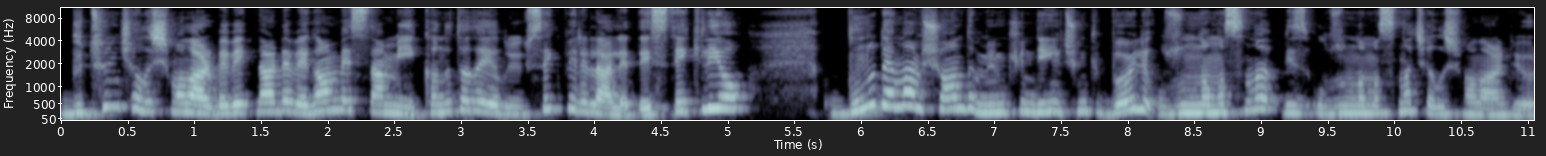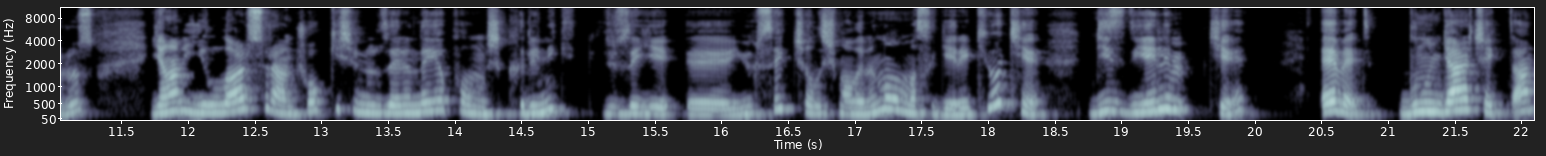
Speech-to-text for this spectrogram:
bütün çalışmalar bebeklerde vegan beslenmeyi kanıta dayalı yüksek verilerle destekliyor. Bunu demem şu anda mümkün değil çünkü böyle uzunlamasına biz uzunlamasına çalışmalar diyoruz. Yani yıllar süren, çok kişinin üzerinde yapılmış klinik düzeyi, eee, yüksek çalışmaların olması gerekiyor ki biz diyelim ki, evet, bunun gerçekten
